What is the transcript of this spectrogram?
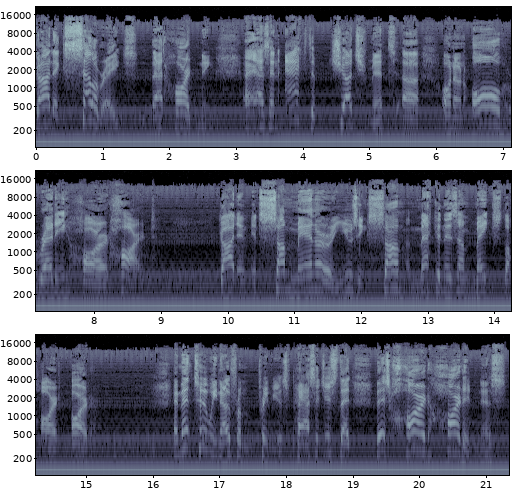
God accelerates that hardening as an act of judgment uh, on an already hard heart. God, in, in some manner or using some mechanism, makes the heart harder. And then, too, we know from previous passages that this hard heartedness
